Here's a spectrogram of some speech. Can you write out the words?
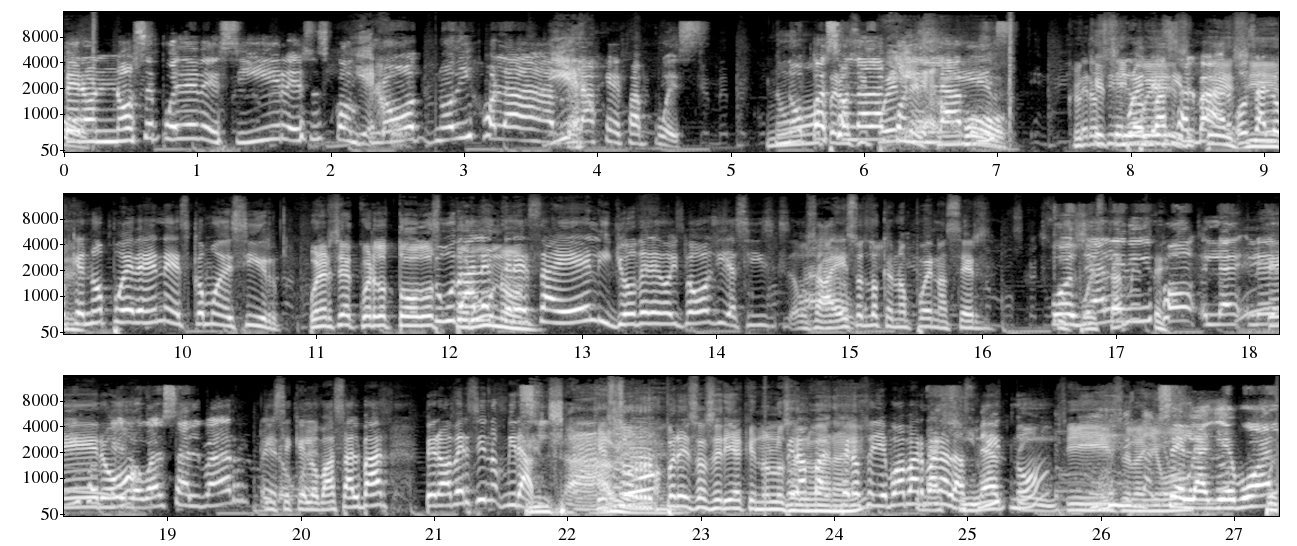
pero no se puede decir, eso es complot, no dijo la, la jefa, pues. No, pasó sí nada con el. Creo Pero que sí sí, puede sí puede O sea, lo que no pueden es como decir, Ponerse de acuerdo todos tú por dale uno. tres a él y yo le doy dos y así, o sea, eso es lo que no pueden hacer. Pues ya le dijo, le, le Pero- dijo que lo va a salvar. Dice que lo va a salvar, pero a ver si no, mira, ¿Quién Qué sorpresa sería que no lo pero, salvara. pero ¿eh? se llevó a Bárbara a la suite, ¿no? Sí, se la llevó. Se la llevó a Pues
